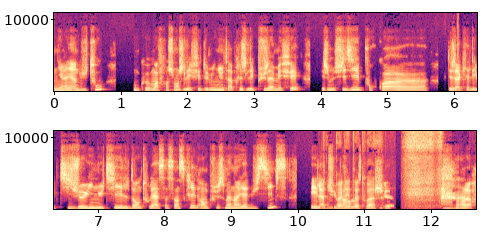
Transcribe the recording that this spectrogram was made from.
ni rien du tout. Donc, euh, moi, franchement, je l'ai fait deux minutes. Après, je l'ai plus jamais fait. Et je me suis dit, pourquoi euh, Déjà qu'il y a les petits jeux inutiles dans tous les Assassin's Creed. En plus, maintenant, il y a du Sims. Et là, tu pas les parles tatouages alors,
